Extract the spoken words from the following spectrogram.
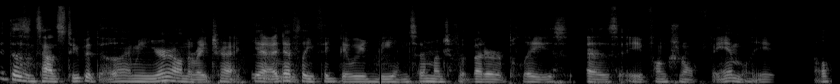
it doesn't sound stupid though. I mean, you're on the right track. Yeah, I definitely think that we'd be in so much of a better place as a functional family. Well,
